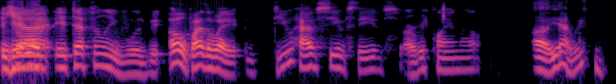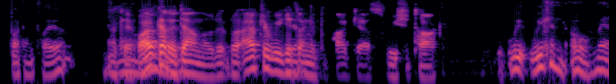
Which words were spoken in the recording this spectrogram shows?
yeah, like- it definitely would be. Oh, by the way, do you have Sea of Thieves? Are we playing that? Uh, yeah, we can fucking play it. If Okay, well, I've got to download download it, but after we get Yeah. done with the podcast, we should talk. We we can. Oh man,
